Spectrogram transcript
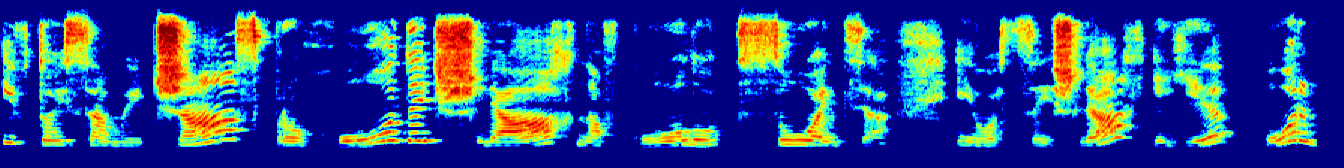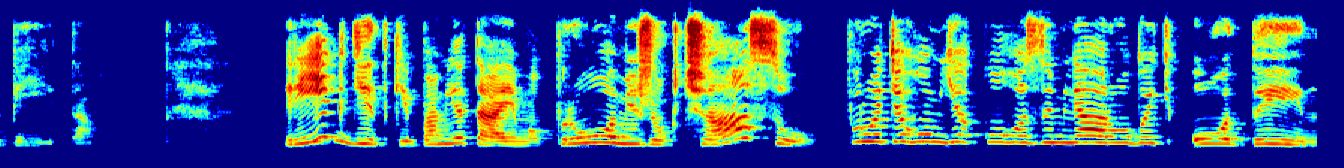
і в той самий час проходить шлях навколо Сонця. І ось цей шлях і є орбіта. Рік, дітки, пам'ятаємо, проміжок часу, протягом якого Земля робить один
